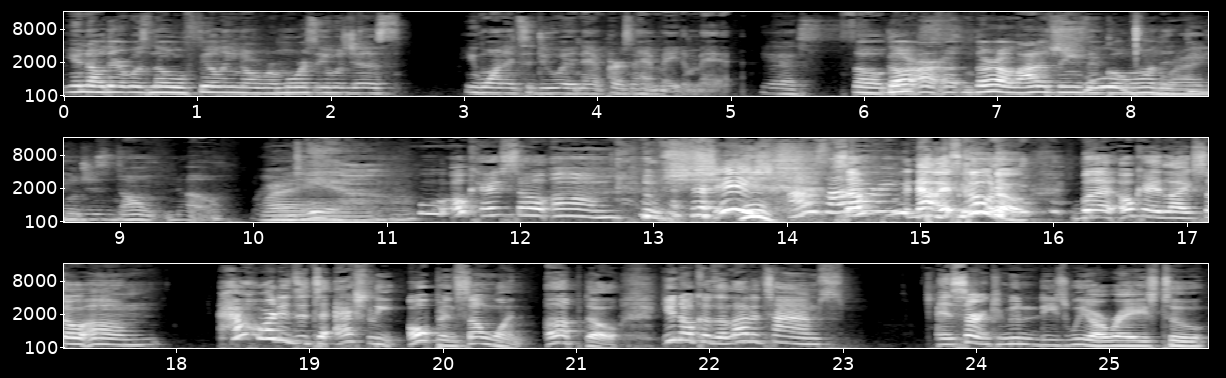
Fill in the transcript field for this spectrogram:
You know, there was no feeling, no remorse. It was just he wanted to do it, and that person had made him mad. Yes. So there are uh, there are a lot of things that go on that Right. people just don't know. Right. Ooh, okay, so um, sheesh. I'm So sorry. no, it's cool though. But okay, like so um, how hard is it to actually open someone up though? You know, because a lot of times in certain communities we are raised to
